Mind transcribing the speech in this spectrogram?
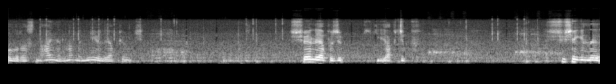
olur aslında. Aynen lan ben niye öyle yapıyorum ki? Şöyle yapıcı yapıcıp şu şekilde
